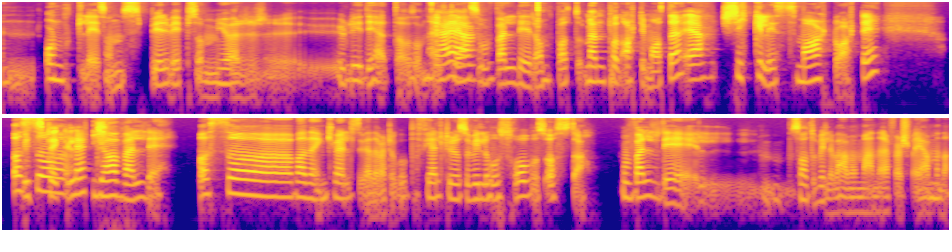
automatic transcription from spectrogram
en ordentlig sånn spirrvipp som gjør ulydigheter og sånn hele Ja, tida. ja. Så veldig rampete, men på en artig måte. ja. Skikkelig smart og artig. Og så- Utspekulert. Ja, veldig. Og så var det en kveld så vi hadde vært og gått på fjelltur, og så ville hun sove hos oss, da. Hun var veldig sånn at hun ville være med meg når jeg først var hjemme, da.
